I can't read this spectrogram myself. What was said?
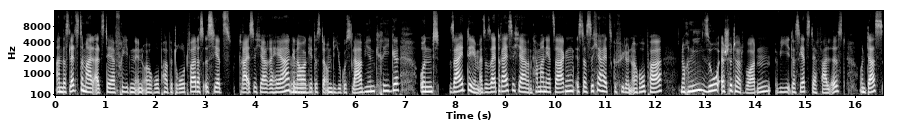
an das letzte Mal, als der Frieden in Europa bedroht war. Das ist jetzt 30 Jahre her. Genauer mhm. geht es da um die Jugoslawien. Kriege. Und seitdem, also seit 30 Jahren, kann man jetzt sagen, ist das Sicherheitsgefühl in Europa noch nie so erschüttert worden, wie das jetzt der Fall ist. Und das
